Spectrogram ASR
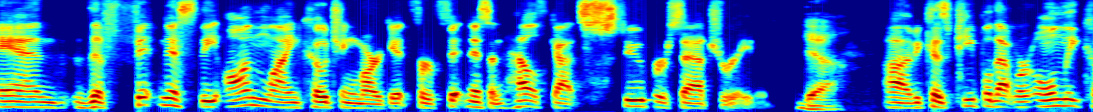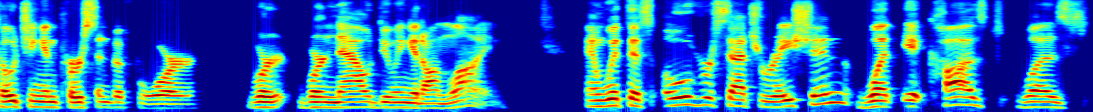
And the fitness, the online coaching market for fitness and health got super saturated Yeah. uh, because people that were only coaching in person before were were now doing it online. And with this oversaturation, what it caused was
